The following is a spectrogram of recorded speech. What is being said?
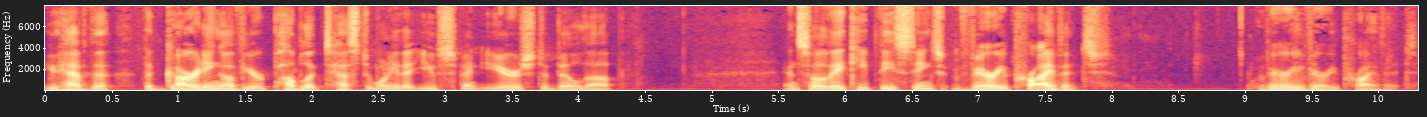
You have the, the guarding of your public testimony that you've spent years to build up. And so they keep these things very private, very, very private.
